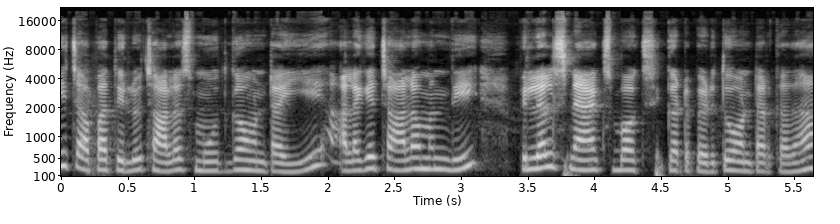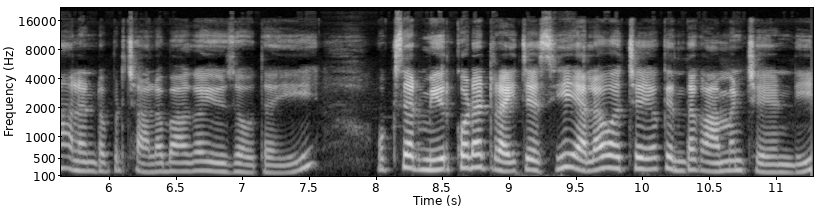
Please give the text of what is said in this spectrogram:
ఈ చపాతీలు చాలా స్మూత్గా ఉంటాయి. అలాగే చాలామంది పిల్లలు స్నాక్స్ బాక్స్ గట్ట పెడుతూ ఉంటారు కదా అలాంటప్పుడు చాలా బాగా యూజ్ అవుతాయి. ఒకసారి మీరు కూడా ట్రై చేసి ఎలా వచ్చాయో కింద కామెంట్ చేయండి.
